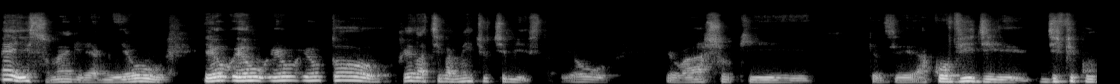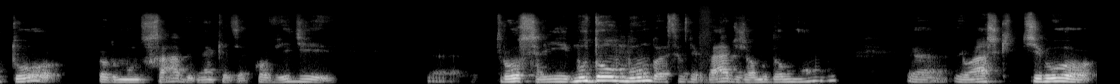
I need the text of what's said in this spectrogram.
É isso, né, Guilherme? Eu eu eu eu eu tô relativamente otimista. Eu eu acho que quer dizer a Covid dificultou, todo mundo sabe, né? Quer dizer, a Covid é, trouxe aí mudou o mundo, essa é verdade, já mudou o mundo. É, eu acho que tirou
